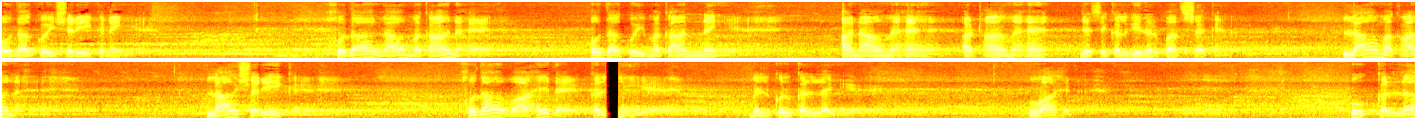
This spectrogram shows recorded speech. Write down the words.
ਉਹਦਾ ਕੋਈ ਸ਼ਰੀਕ ਨਹੀਂ ਹੈ। ਖੁਦਾ ਲਾ ਮਕਾਨ ਹੈ खुदा कोई मकान नहीं है। अनाम है, अठाम है, जैसे कलगीधर पातशाह कहें ला मकान है, ला शरीक है। खुदा वाहिद है कल ही है बिल्कुल कल ही है। वाहिद है। वो कल्ला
